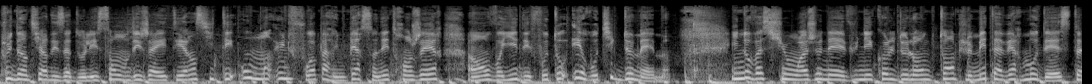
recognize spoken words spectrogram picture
Plus d'un tiers des adolescents ont déjà été incités au moins une fois par une personne étrangère à envoyer des photos érotiques d'eux-mêmes. Innovation à Genève, une école de langue tente le métavers modeste.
